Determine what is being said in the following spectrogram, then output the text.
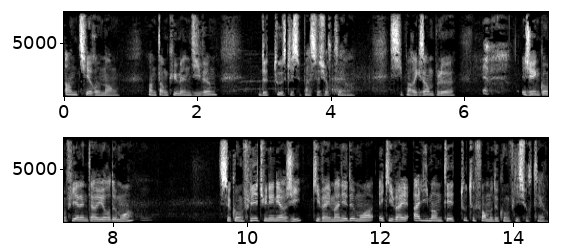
entièrement, en tant qu'humain divin, de tout ce qui se passe sur Terre. Si par exemple, j'ai un conflit à l'intérieur de moi, ce conflit est une énergie qui va émaner de moi et qui va alimenter toute forme de conflit sur Terre.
